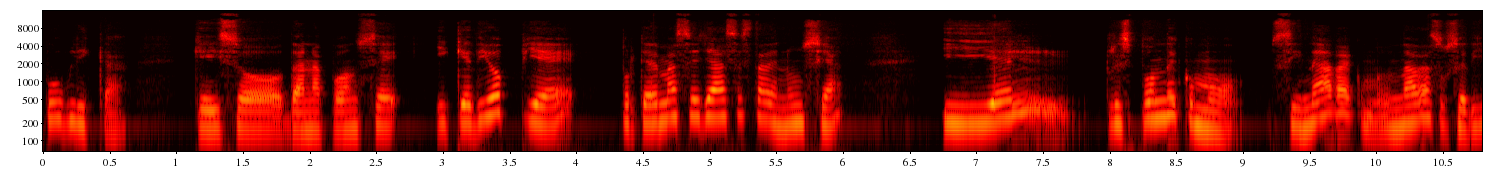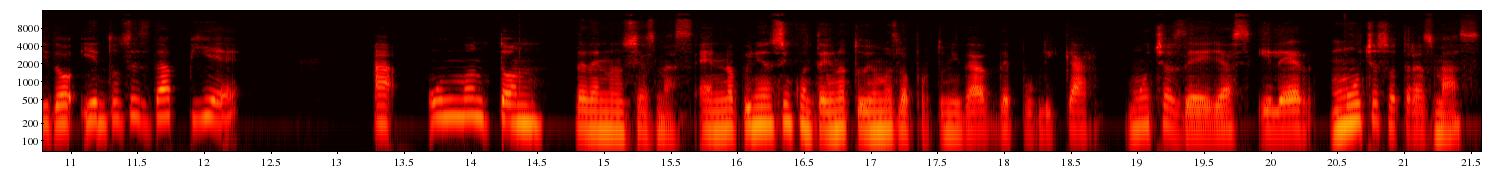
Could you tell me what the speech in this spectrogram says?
pública que hizo Dana Ponce y que dio pie, porque además ella hace esta denuncia y él responde como si nada, como nada sucedido, y entonces da pie a un montón de denuncias más. En Opinión 51 tuvimos la oportunidad de publicar muchas de ellas y leer muchas otras más.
